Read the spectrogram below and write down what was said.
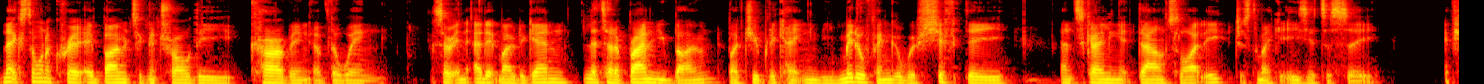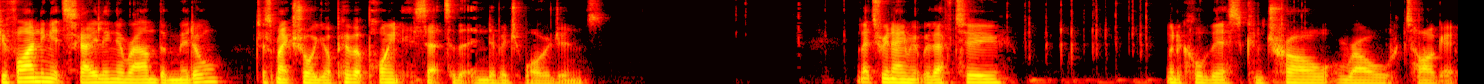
Next, I want to create a bone to control the curving of the wing. So in edit mode again, let's add a brand new bone by duplicating the middle finger with Shift D and scaling it down slightly just to make it easier to see. If you're finding it scaling around the middle, just make sure your pivot point is set to the individual origins. Let's rename it with F2. I'm going to call this control roll target.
